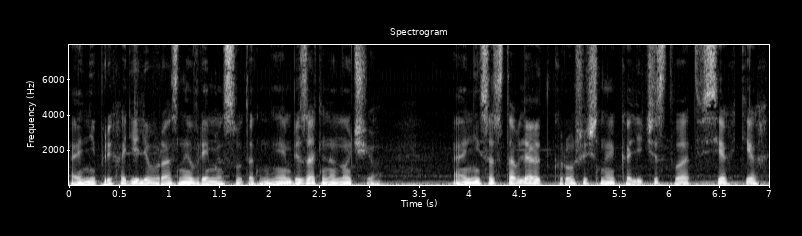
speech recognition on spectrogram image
Они приходили в разное время суток, не обязательно ночью. Они составляют крошечное количество от всех тех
